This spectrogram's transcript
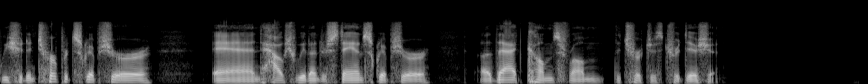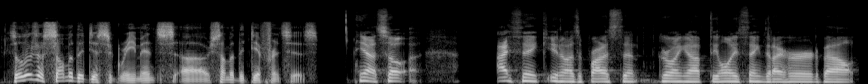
we should interpret Scripture and how should we understand Scripture, uh, that comes from the church's tradition. So those are some of the disagreements, uh, some of the differences. Yeah. So I think you know, as a Protestant growing up, the only thing that I heard about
